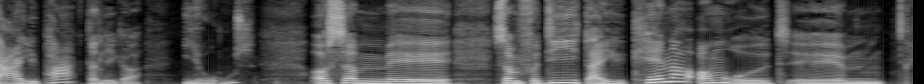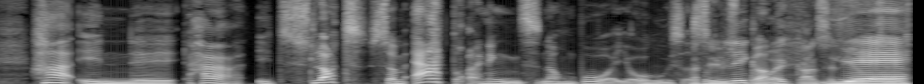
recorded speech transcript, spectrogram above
dejlig park, der ligger i Aarhus, og som, øh, som fordi der ikke kender området, øh, har, en, øh, har et slot, som er dronningens, når hun bor i Aarhus. Og som ligger, ikke? ja,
